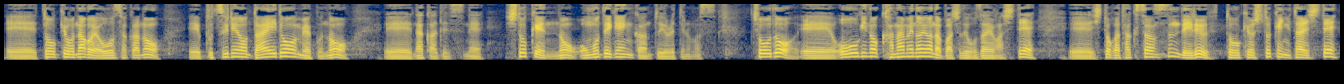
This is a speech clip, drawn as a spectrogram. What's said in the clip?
えー、東京、名古屋、大阪の、えー、物流の大動脈の、えー、中でですね、首都圏の表玄関と言われております。ちょうど、えー、扇の要のような場所でございまして、えー、人がたくさん住んでいる東京首都圏に対して、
